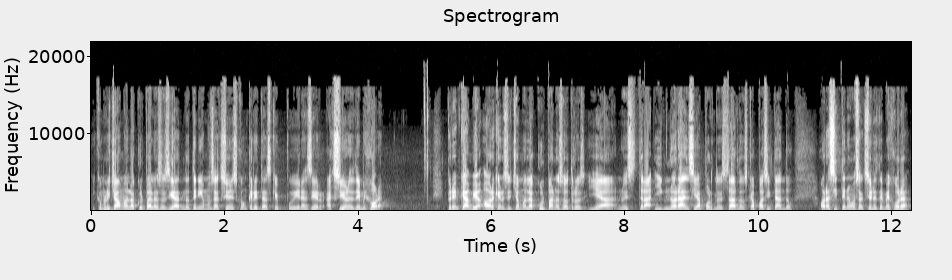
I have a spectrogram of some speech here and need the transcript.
Y como le echábamos la culpa a la sociedad, no teníamos acciones concretas que pudieran ser acciones de mejora. Pero en cambio, ahora que nos echamos la culpa a nosotros y a nuestra ignorancia por no estarnos capacitando, ahora sí tenemos acciones de mejora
